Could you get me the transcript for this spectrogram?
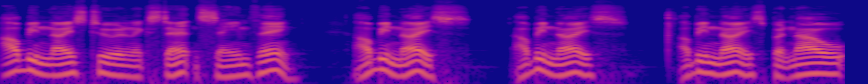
I'll be nice to an extent. Same thing. I'll be nice. I'll be nice. I'll be nice. But now,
